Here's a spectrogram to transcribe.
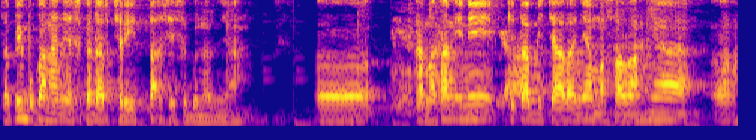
Tapi bukan hanya sekedar cerita sih sebenarnya. Eh, karena kan ini kita bicaranya masalahnya eh,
